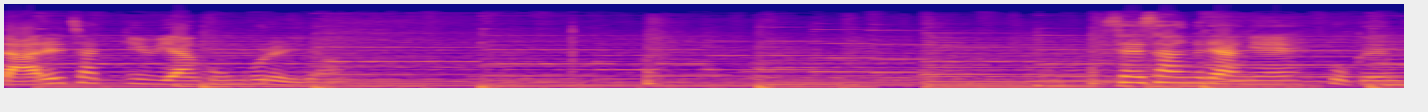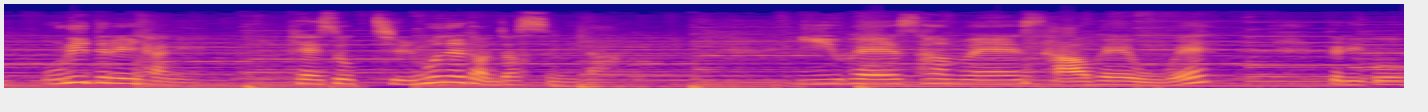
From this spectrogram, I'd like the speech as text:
나를 찾기 위한 공부를요. 세상을 향해 혹은 우리들을 향해 계속 질문을 던졌습니다. 2회, 3회, 4회, 5회, 그리고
